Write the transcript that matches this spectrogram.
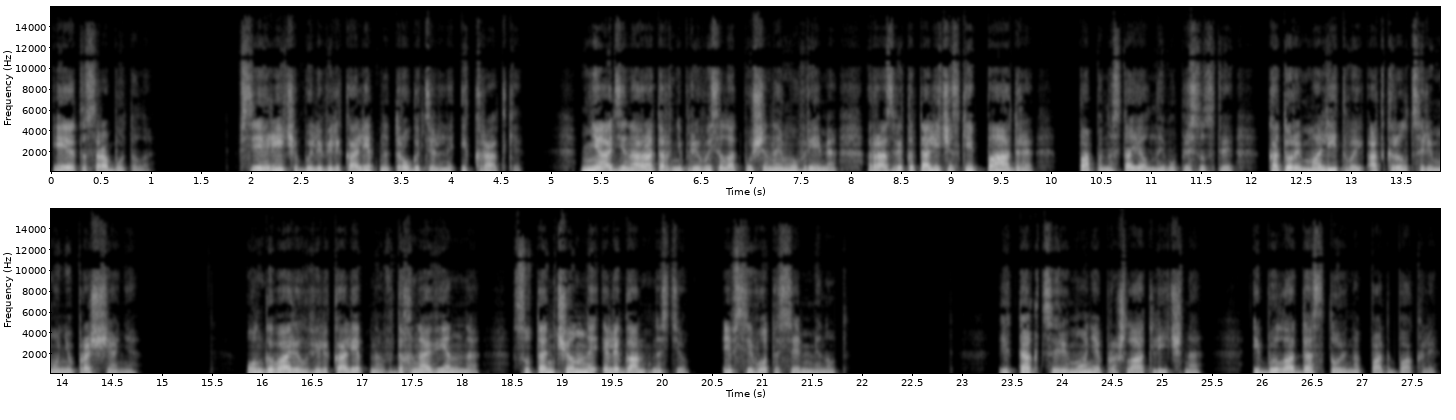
И это сработало. Все речи были великолепны, трогательны и кратки. Ни один оратор не превысил отпущенное ему время. Разве католический падре Папа настоял на его присутствии, который молитвой открыл церемонию прощания. Он говорил великолепно, вдохновенно, с утонченной элегантностью, и всего-то семь минут. Итак, церемония прошла отлично и была достойна Пат Бакли,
